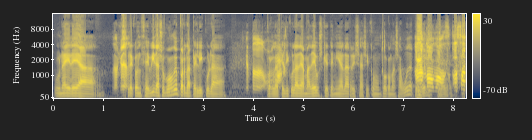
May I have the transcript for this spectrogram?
una idea preconcebida, supongo que por la película, por la película de Amadeus que tenía la risa así como un poco más aguda. pero Ah, bueno, no, no, eh, esa,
